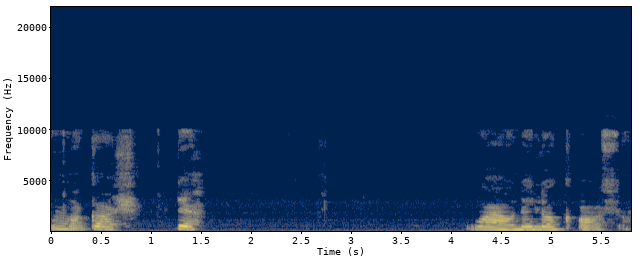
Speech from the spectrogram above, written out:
Oh my gosh. There. Wow, they look awesome.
